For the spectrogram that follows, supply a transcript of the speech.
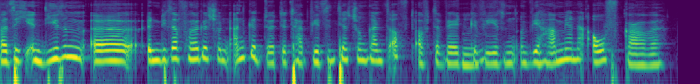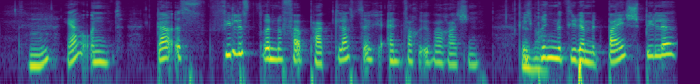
Was ich in diesem, äh, in dieser Folge schon angedeutet habe, wir sind ja schon ganz oft auf der Welt gewesen und wir haben ja eine Aufgabe. Ja, und da ist vieles drin verpackt. Lasst euch einfach überraschen. Ich Genau. bringe das wieder mit Beispiele.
